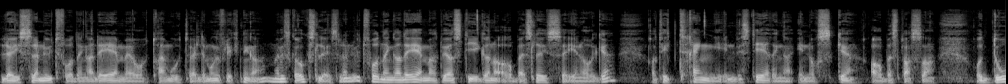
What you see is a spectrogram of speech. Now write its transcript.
løse den utfordringa det er med å ta imot veldig mange flyktninger, men vi skal også løse den utfordringa det er med at vi har stigende arbeidsløse i Norge, at vi trenger investeringer i norske arbeidsplasser. Og Da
